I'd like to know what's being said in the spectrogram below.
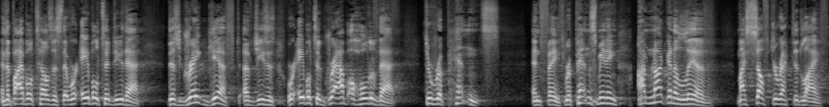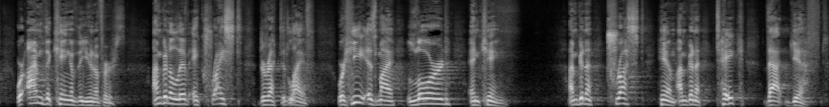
And the Bible tells us that we're able to do that. This great gift of Jesus, we're able to grab a hold of that through repentance and faith. Repentance meaning I'm not gonna live my self directed life where I'm the king of the universe. I'm gonna live a Christ directed life where He is my Lord and King. I'm gonna trust Him. I'm gonna take that gift.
